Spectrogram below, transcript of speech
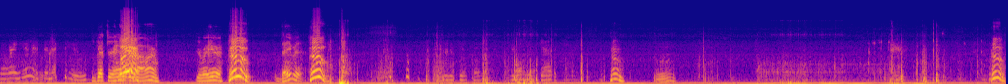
We're right here, sitting next to you. You got your hand Where? on my arm. You're right here. Who? David. Who? You okay? You need to get out of the car. Who? Mm. Who?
